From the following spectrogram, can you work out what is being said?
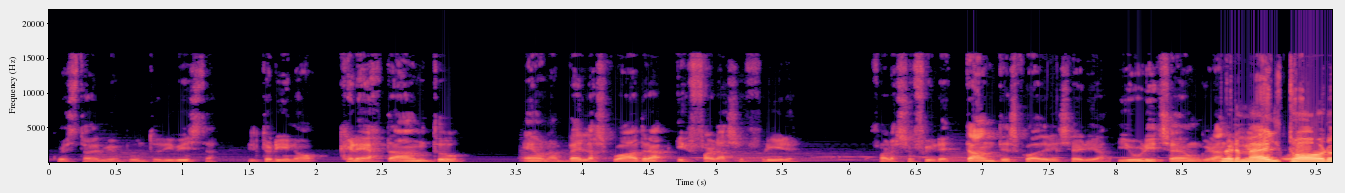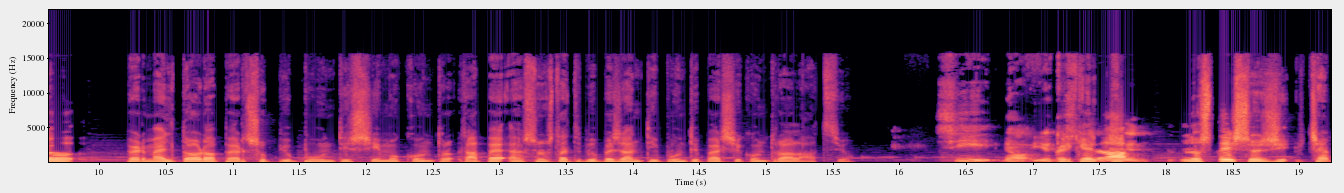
Questo è il mio punto di vista. Il Torino crea tanto, è una bella squadra e farà soffrire. Farà soffrire tante squadre in Serie A. Juric è un grande Per me il. Toro. Per me il Toro ha perso più punti Simo contro. pe- eh, sono stati più pesanti i punti persi contro la Lazio. Sì, no, io ti Perché là dicendo... lo stesso. Cioè,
